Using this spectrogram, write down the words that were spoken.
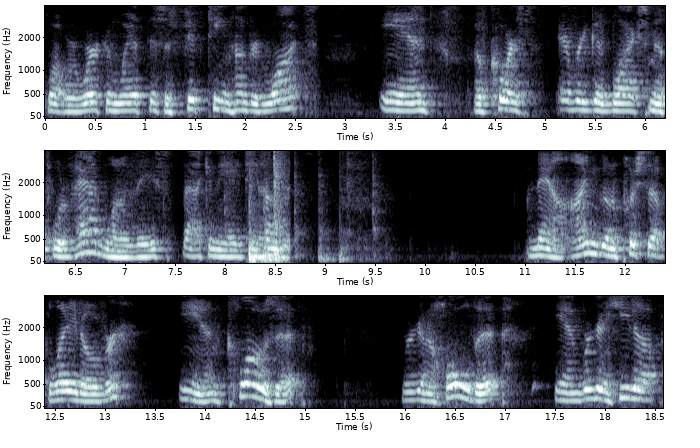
what we're working with. This is 1500 watts, and of course, every good blacksmith would have had one of these back in the 1800s. Now, I'm going to push that blade over and close it. We're going to hold it, and we're going to heat up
